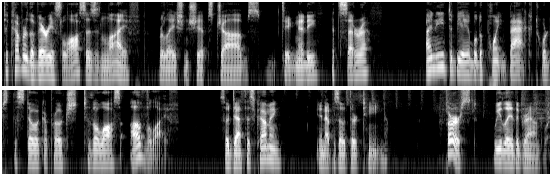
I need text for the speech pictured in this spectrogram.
to cover the various losses in life relationships, jobs, dignity, etc. I need to be able to point back towards the Stoic approach to the loss of life. So, death is coming in episode 13. First, we lay the groundwork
